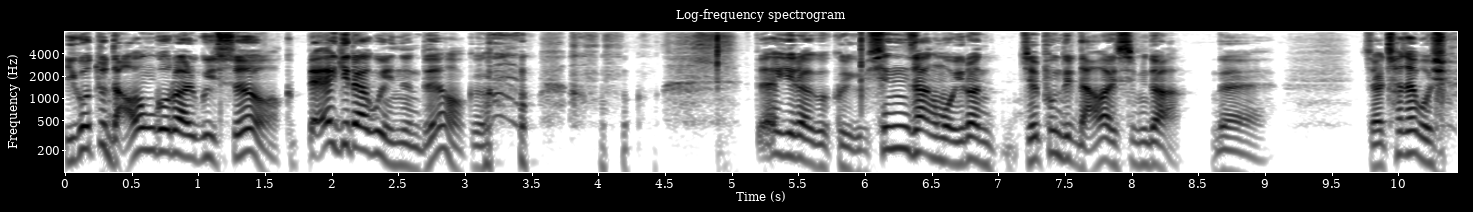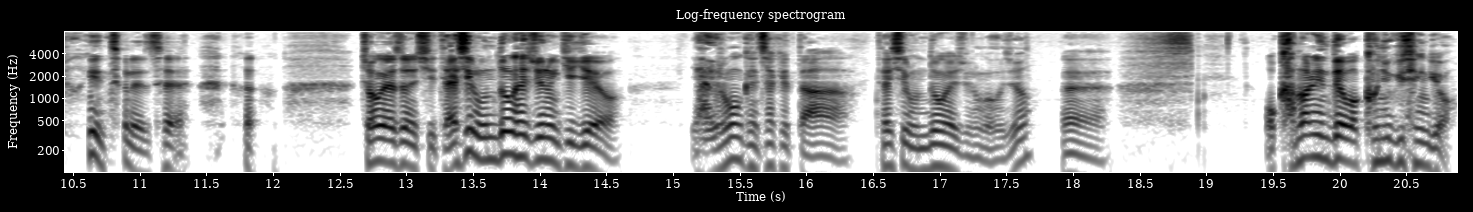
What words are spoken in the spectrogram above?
이것도 나온 거로 알고 있어요. 그 백이라고 있는데요. 그 백이라고 그리고 신상 뭐 이런 제품들이 나와 있습니다. 네. 잘 찾아보시면 인터넷에 정혜선 씨 대신 운동해 주는 기계요. 야, 이런 건 괜찮겠다. 대신 운동해 주는 거죠. 예. 네. 어, 가만히 있는데 막 근육이 생겨.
